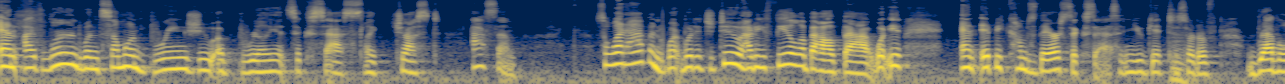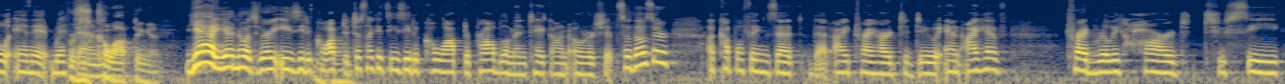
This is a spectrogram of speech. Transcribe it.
And I've learned when someone brings you a brilliant success, like just ask them. So what happened? What, what did you do? How do you feel about that? What you, and it becomes their success, and you get to mm. sort of revel in it with Versus them. Versus co-opting it. Yeah, yeah, no, it's very easy to co-opt mm-hmm. it, just like it's easy to co-opt a problem and take on ownership. So those are a couple things that that I try hard to do, and I have tried really hard to see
